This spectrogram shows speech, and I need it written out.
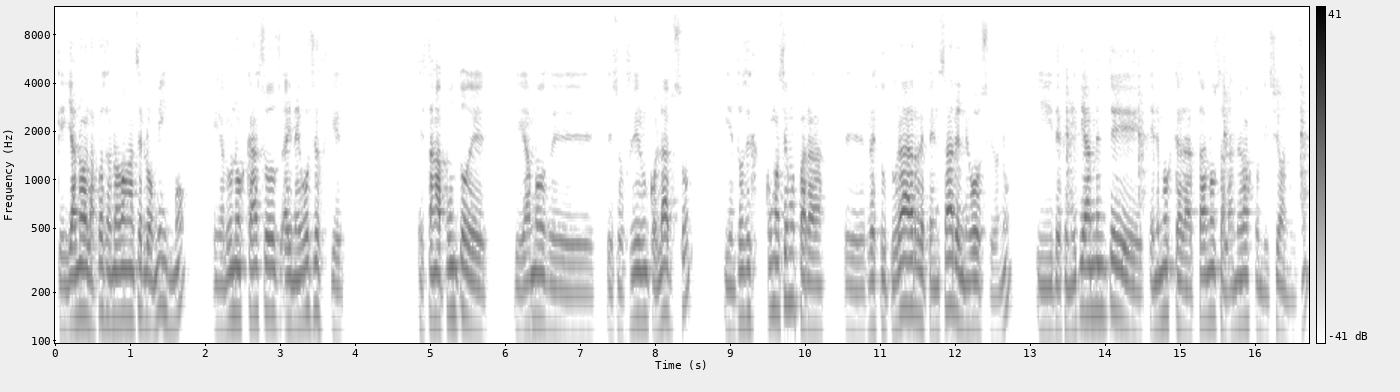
que, ya no, las cosas no van a ser lo mismo. En algunos casos hay negocios que están a punto de, digamos, de, sufrir un colapso. Y entonces, ¿cómo hacemos para eh, reestructurar, repensar el negocio? ¿no? Y definitivamente tenemos que adaptarnos a las nuevas condiciones. ¿no?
